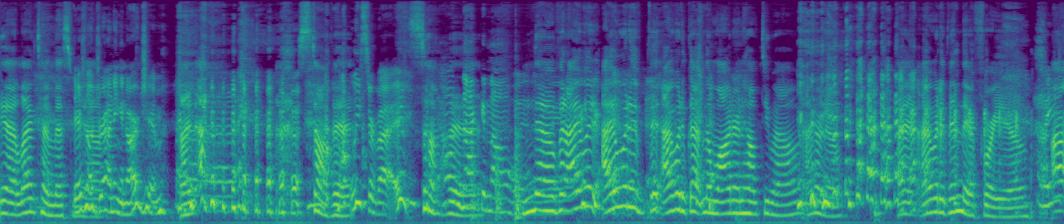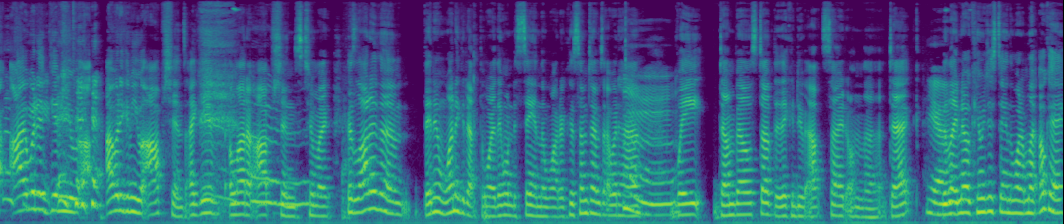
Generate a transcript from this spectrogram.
Yeah, lifetime messed me There's no up. drowning in our gym. I Stop it. we survived. Stop I'm it. knocking on wood. No, but I would, I would have, been, I would have gotten in the water and helped you out. I don't know. I, I would have been there for you. Oh, I, so I would have given you, I would have given you options. I gave a lot of options to my, because a lot of them they didn't want to get out the water. They wanted to stay in the water. Because sometimes I would have Hmm. weight dumbbell stuff that they can do outside on the deck. Yeah. They're like, no, can we just stay in the water? I'm like, okay,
